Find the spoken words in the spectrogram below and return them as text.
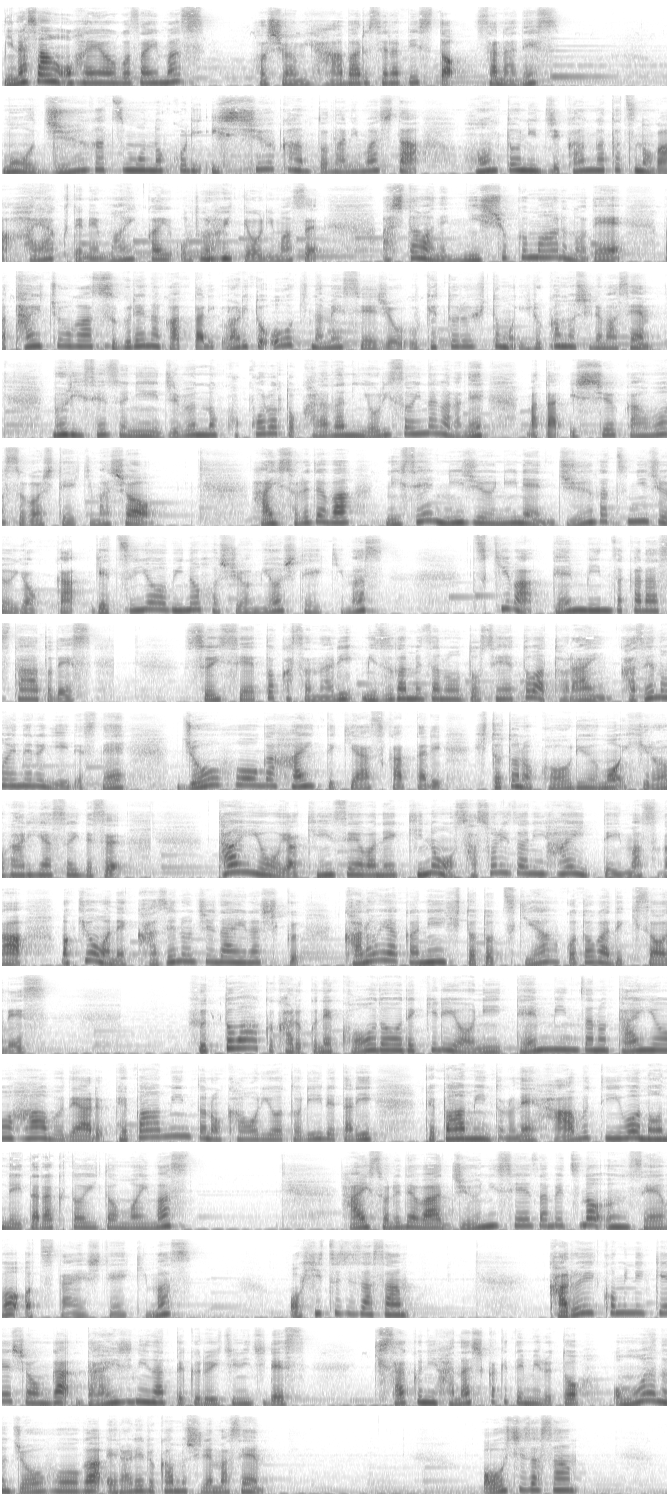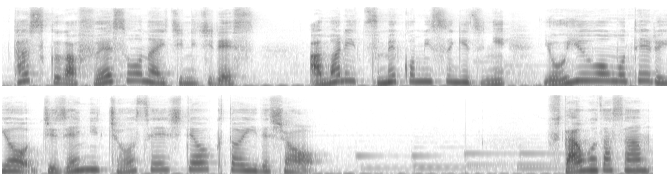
皆さんおはようございます。星読みハーバルセラピストサナです。もう10月も残り1週間となりました。本当に時間が経つのが早くてね、毎回驚いております。明日はね、日食もあるので、まあ、体調が優れなかったり、割と大きなメッセージを受け取る人もいるかもしれません。無理せずに自分の心と体に寄り添いながらね、また1週間を過ごしていきましょう。はい、それでは2022年10月24日月曜日の星読みをしていきます。月は天秤座からスタートです。水星と重なり、水亀座の土星とはトライン、風のエネルギーですね。情報が入ってきやすかったり、人との交流も広がりやすいです。太陽や金星はね、昨日サソリ座に入っていますが、まあ、今日はね、風の時代らしく、軽やかに人と付き合うことができそうです。フットワーク軽くね、行動できるように、天秤座の太陽ハーブであるペパーミントの香りを取り入れたり、ペパーミントのね、ハーブティーを飲んでいただくといいと思います。はい、それでは12星座別の運勢をお伝えしていきます。お羊座さん。軽いコミュニケーションが大事になってくる一日です。気さくに話しかけてみると思わぬ情報が得られるかもしれません。お牛座さん。タスクが増えそうな一日です。あまり詰め込みすぎずに余裕を持てるよう事前に調整しておくといいでしょう。双子座さん、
